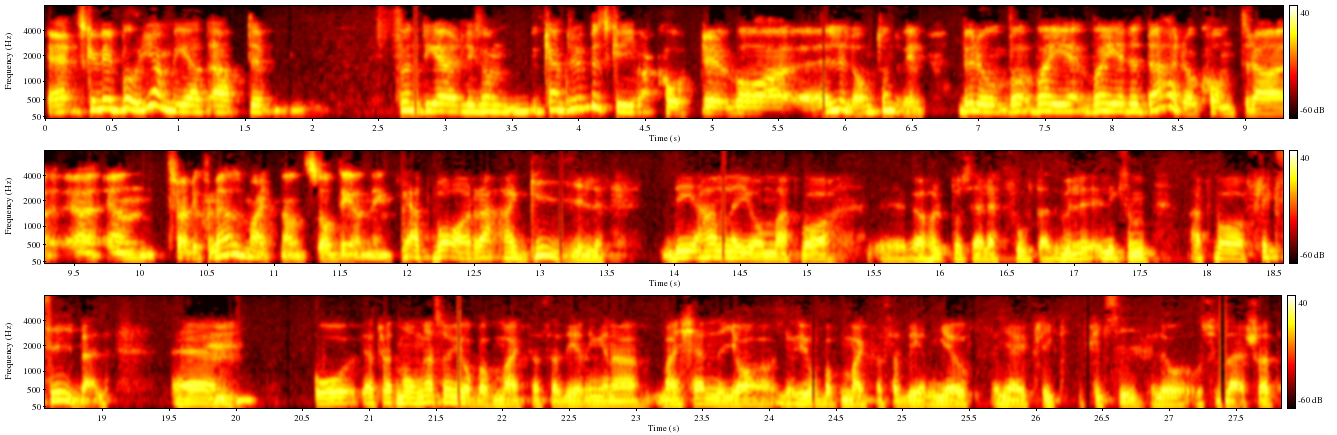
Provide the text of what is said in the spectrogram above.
Eh, ska vi börja med att eh, fundera, liksom, kan du beskriva kort, vad, eller långt om du vill, bero, vad, vad, är, vad är det där då kontra en traditionell marknadsavdelning? Att vara agil det handlar ju om att vara, eh, jag höll på att säga lättfotad, liksom att vara flexibel. Ehm, mm. Och jag tror att många som jobbar på marknadsavdelningarna, man känner, jag, jag jobbar på marknadsavdelningen, jag är öppen, jag är flexibel och, och sådär. Så att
